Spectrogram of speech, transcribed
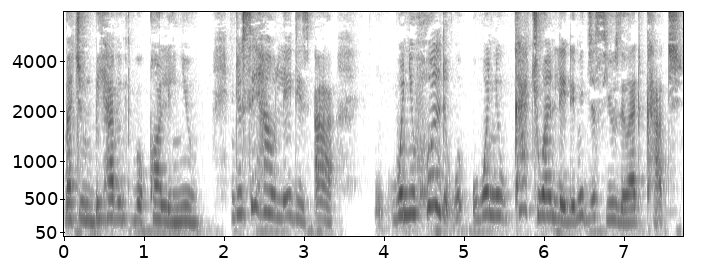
but you'll be having people calling you. And you see how ladies are. When you hold when you catch one lady let me just use the word catch.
